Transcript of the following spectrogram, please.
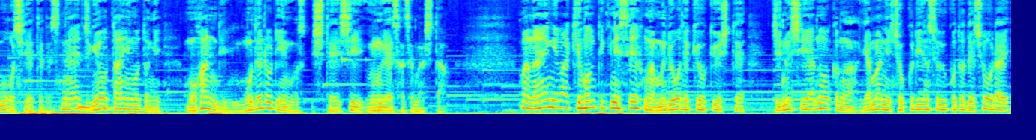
を教えてですね、うん、授業単位ごとに模範林モデル林を指定し運営させました、まあ、苗木は基本的に政府が無料で供給して地主や農家が山に植林することで将来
